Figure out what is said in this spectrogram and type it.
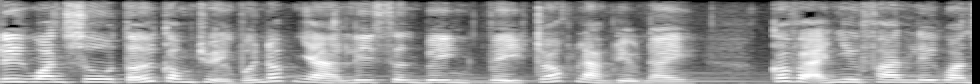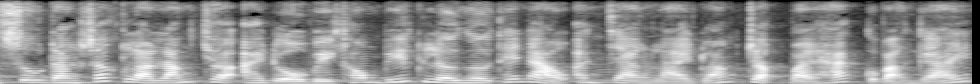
Lee Wan Soo tới công chuyện với nóc nhà Lee Sun Bin vì trót làm điều này. Có vẻ như fan Lee Wan Soo đang rất lo lắng cho idol vì không biết lơ ngơ thế nào anh chàng lại đoán trật bài hát của bạn gái.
